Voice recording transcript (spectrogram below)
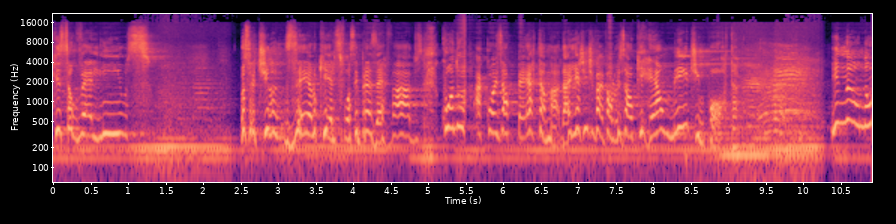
Que são velhinhos. Você tinha zelo que eles fossem preservados. Quando a coisa aperta, amada, aí a gente vai valorizar o que realmente importa. E não, não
